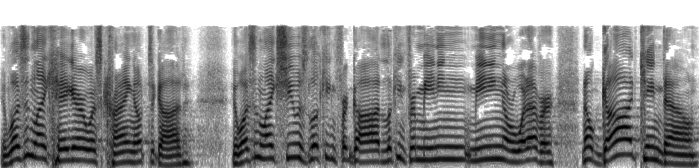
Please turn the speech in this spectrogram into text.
It wasn't like Hagar was crying out to God. It wasn't like she was looking for God, looking for meaning, meaning or whatever. No, God came down,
